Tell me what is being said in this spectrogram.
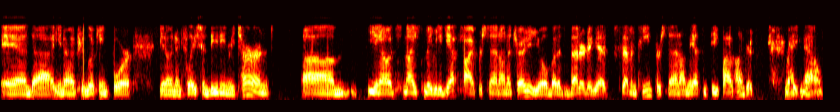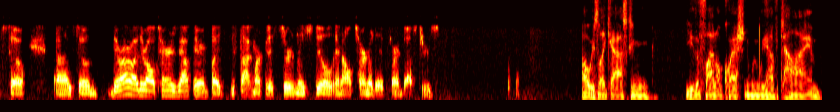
And uh, you know, if you're looking for, you know, an inflation beating return, um, you know, it's nice maybe to get 5% on a treasury yield, but it's better to get 17% on the S&P 500 right now. So, uh, so there are other alternatives out there, but the stock market is certainly still an alternative for investors. I always like asking you the final question when we have time.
